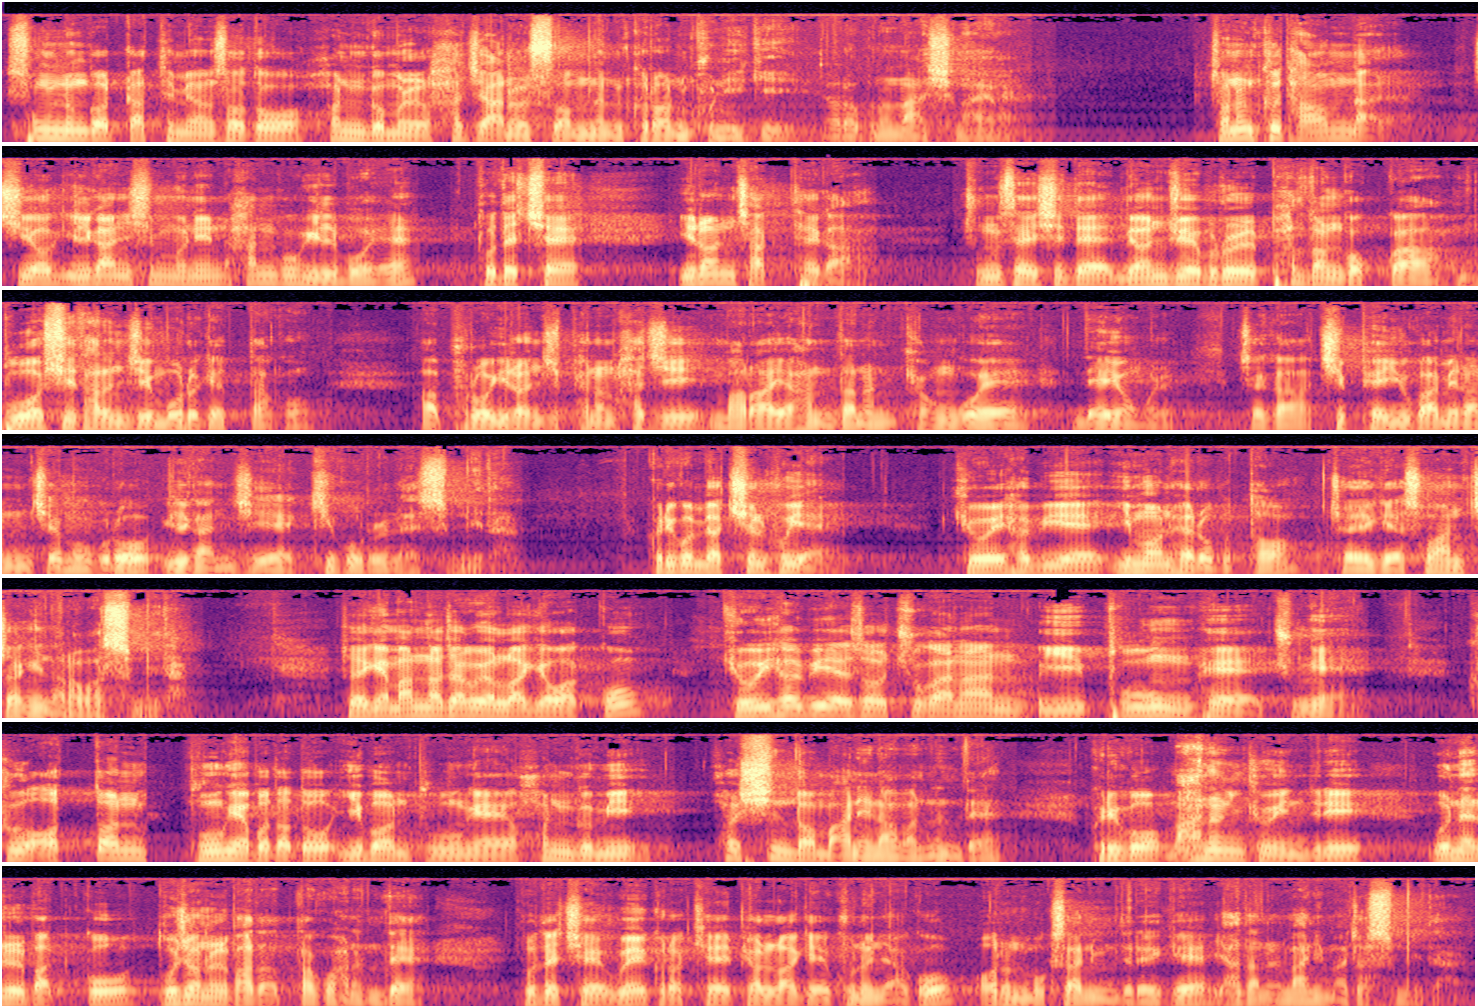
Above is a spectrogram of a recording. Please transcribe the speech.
속는 것 같으면서도 헌금을 하지 않을 수 없는 그런 분위기 여러분은 아시나요? 저는 그 다음 날 지역 일간 신문인 한국일보에 도대체 이런 작태가 중세시대 면죄부를 팔던 것과 무엇이 다른지 모르겠다고 앞으로 이런 집회는 하지 말아야 한다는 경고의 내용을 제가 집회 유감이라는 제목으로 일간지에 기고를 했습니다. 그리고 며칠 후에 교회 협의회 임원회로부터 저에게 소환장이 날아왔습니다. 저에게 만나자고 연락이 왔고 교회 협의회에서 주관한 이 부흥회 중에 그 어떤 부흥회보다도 이번 부흥회 헌금이 훨씬 더 많이 나왔는데 그리고 많은 교인들이 은혜를 받고 도전을 받았다고 하는데 도대체 왜 그렇게 별나게 구느냐고 어른 목사님들에게 야단을 많이 맞았습니다.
